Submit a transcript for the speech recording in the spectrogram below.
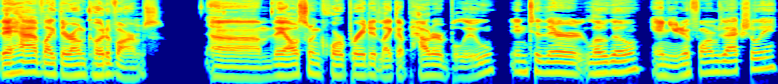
They have like their own coat of arms. Um, they also incorporated like a powder blue into their logo and uniforms. Actually,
